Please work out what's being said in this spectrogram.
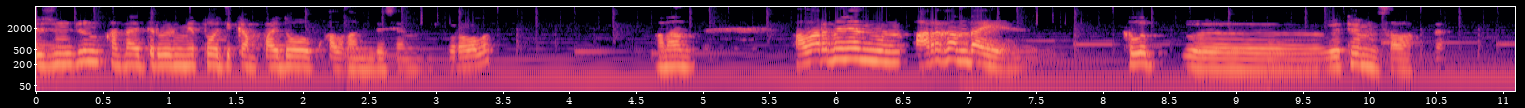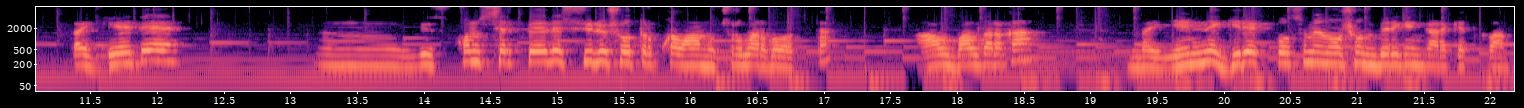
өзүмдүн кандайдыр бир методикам пайда болуп калган десем туура болот. Анан алар менен ар кандай кылып э, өтөмүн сабакты мындай кээде биз комуз чертпей эле сүйлөшүп отуруп калган учурлар болот да. Ал балдарга мындай эмне керек болсо мен ошону бергенге аракет кылам.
